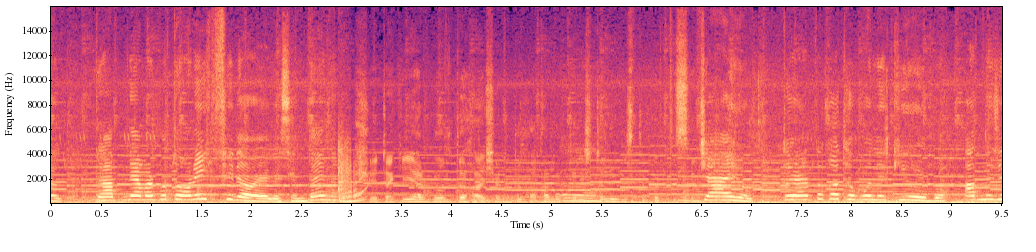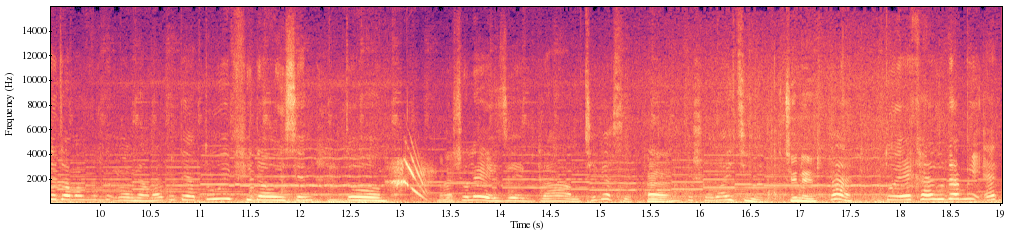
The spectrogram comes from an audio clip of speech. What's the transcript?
হোক তো আপনি আমার প্রতি অনেক ফিদা হয়ে গেছেন তাই না? সেটা কি আর বলতে হয়? সেটা তো কথাবার্তার স্টাইলে বুঝতে পারতেছেন। যাই হোক তো এত কথা বলে কি হইব? আপনি যেহেতু আমার প্রতি মানে আমার প্রতি এতই ফিদা হয়েছেন তো আসলে এই যে গ্রাম ঠিক আছে? হ্যাঁ। সবাই চিনি। চিনে? হ্যাঁ তো এখানে যদি আমি এক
